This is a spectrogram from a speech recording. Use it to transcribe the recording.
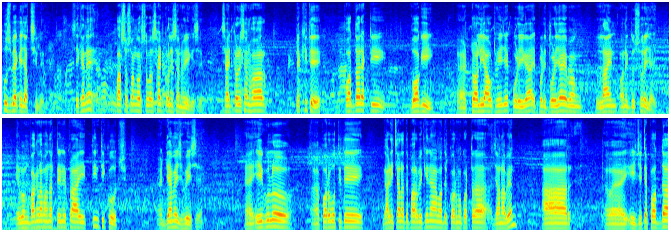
পুশব্যাকে যাচ্ছিলেন। সেখানে পার্শ্ব সংঘর্ষ বা সাইড কলিশন হয়ে গেছে। সাইড কলিশন হওয়ার প্রেক্ষিতে পদ্মার একটি বগি ট্রলি আউট হয়ে যায়, পড়ে যায় পড়ে যায় এবং লাইন অনেক দূর সরে যায়। এবং বাংলা মান্দার ট্রেনে প্রায় তিনটি কোচ ড্যামেজ হয়েছে। হ্যাঁ, এইগুলো পরবর্তীতে গাড়ি চালাতে পারবে কিনা আমাদের কর্মকর্তারা জানাবেন। আর এই যেটা পদ্মা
